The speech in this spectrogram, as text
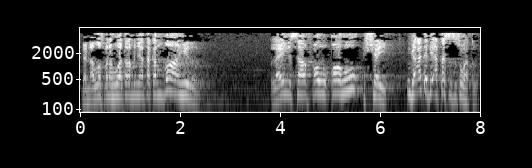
Dan Allah Subhanahu wa taala menyatakan zahir laisa fawqahu syai. Enggak ada di atas sesuatu.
